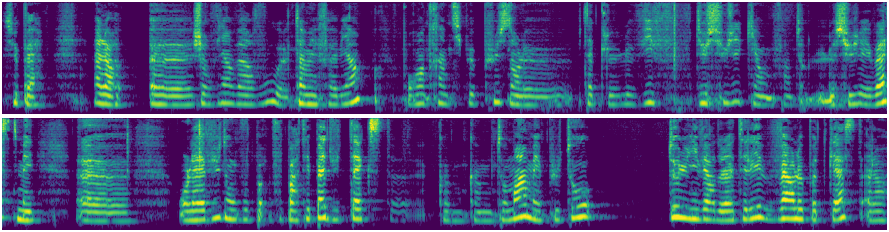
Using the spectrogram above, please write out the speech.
Super. Alors, euh, je reviens vers vous, Tom et Fabien, pour rentrer un petit peu plus dans le peut-être le, le vif du sujet, qui enfin tout- le sujet est vaste, mais euh, on l'a vu, donc vous vous partez pas du texte euh, comme Thomas, mais plutôt de l'univers de la télé vers le podcast. Alors,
